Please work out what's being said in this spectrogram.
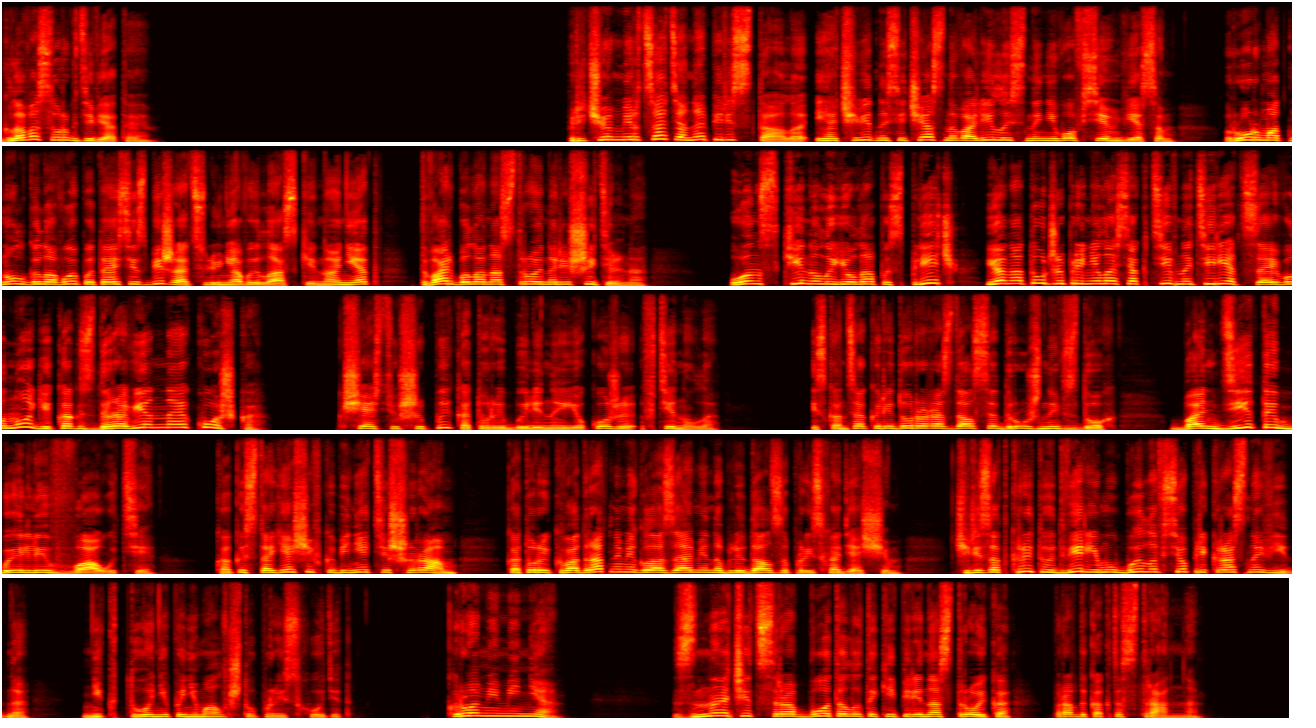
Глава 49. Причем мерцать она перестала, и, очевидно, сейчас навалилась на него всем весом. Рур мотнул головой, пытаясь избежать слюнявой ласки, но нет, тварь была настроена решительно. Он скинул ее лапы с плеч, и она тут же принялась активно тереться о его ноги, как здоровенная кошка. К счастью, шипы, которые были на ее коже, втянула. Из конца коридора раздался дружный вздох. Бандиты были в ауте, как и стоящий в кабинете шрам — который квадратными глазами наблюдал за происходящим. Через открытую дверь ему было все прекрасно видно. Никто не понимал, что происходит. Кроме меня. Значит, сработала-таки перенастройка, правда, как-то странно.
